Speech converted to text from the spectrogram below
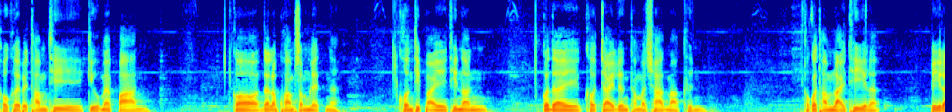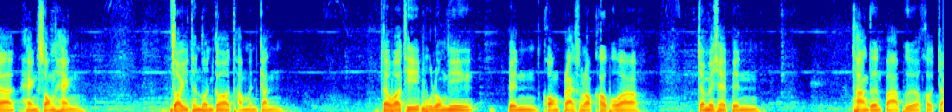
เขาเคยไปทำที่กิ่วแม่ปาน ก็ได้รับความสำเร็จนะคนที่ไปที่นั่นก็ได้เข้าใจเรื่องธรรมชาติมากขึ้น เขาก็ทำหลายที่แล้ว ปีละแห่งสองแห่ง ดอยอินทนนท์ก็ทำเหมือนกัน แต่ว่าที่ภูหลงนี่เป็นของแปลกสำหรับเขาเพราะว่าจะไม่ใช่เป็นทางเดินป่าเพื่อเข้าใจ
